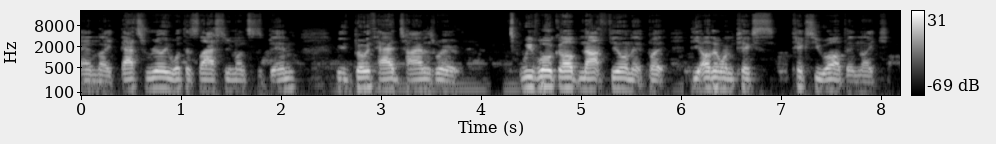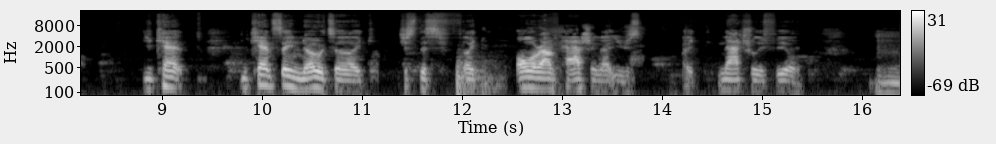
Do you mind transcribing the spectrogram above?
And like that's really what this last three months has been. We've both had times where we woke up not feeling it, but the other one picks picks you up, and like you can't you can't say no to like just this like all around passion that you just like naturally feel. Mm-hmm.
